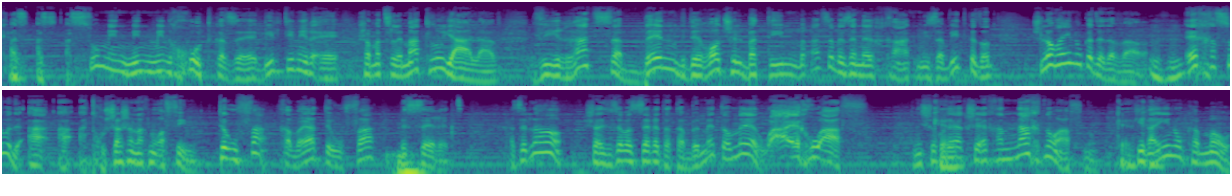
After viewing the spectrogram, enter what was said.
כן. אז, אז עשו מין, מין, מין חוט כזה, בלתי נראה, שהמצלמה תלויה עליו, והיא רצה בין גדרות של בתים, רצה באיזה מרחק, מזווית כזאת, שלא ראינו כזה דבר. מהמם. איך עשו את זה? התחושה שאנחנו עפים. תעופה, חוויית תעופה בסרט. אז זה לא, כשאתה יוצא בסרט אתה באמת אומר, וואי, איך הוא עף. אני שוכח כן. שאיך אנחנו עפנו. כן, כי כן. ראינו כמוהו.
